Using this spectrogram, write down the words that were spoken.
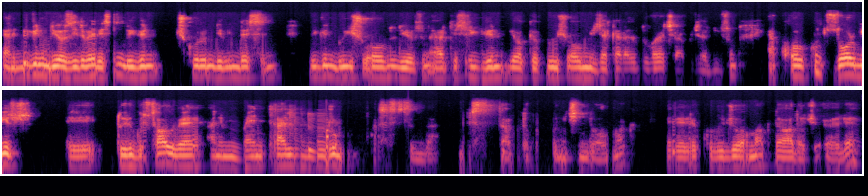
Yani bir gün diyor zirvedesin, bir gün çukurun dibindesin. Bir gün bu iş oldu diyorsun. Ertesi gün yok yok bu iş olmayacak herhalde duvara çarpacağız diyorsun. Yani korkunç zor bir e, duygusal ve hani mental durum aslında bir startup'ın içinde olmak. Hele kurucu olmak daha da öyle.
